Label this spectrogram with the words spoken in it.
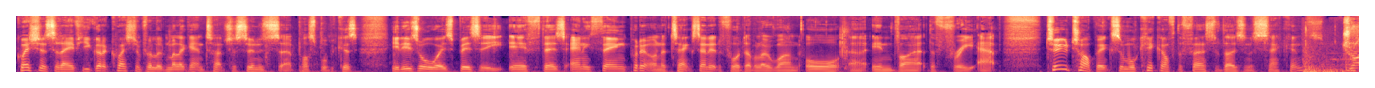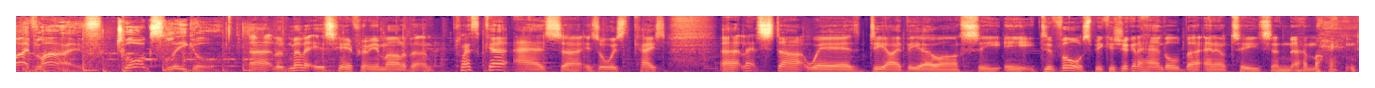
Questions today. If you've got a question for Ludmilla, get in touch as soon as uh, possible because it is always busy. If there's anything, put it on a text, send it to 4001 or uh, in via the free app. Two topics, and we'll kick off the first of those in a second. Drive Live Talks Legal. Uh, Ludmilla is here from Yamalova and Plethke, as uh, is always the case. Uh, let's start with DIVORCE, E. divorce, because you're going to handle uh, NLTs and uh, mine.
